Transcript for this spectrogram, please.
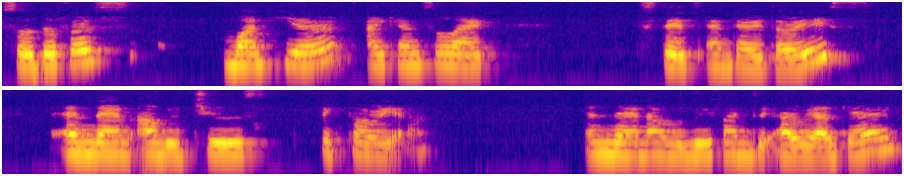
So the first one here, I can select states and territories. And then I will choose Victoria. And then I will refine the area again.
